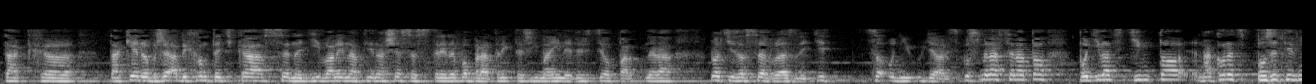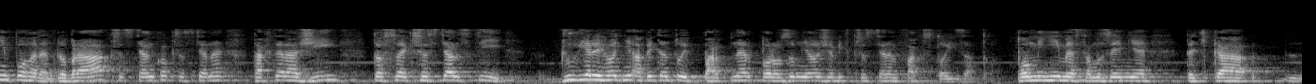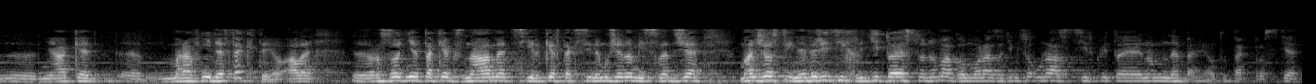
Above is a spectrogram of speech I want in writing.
tak, eh, tak je dobře, abychom teďka se nedívali na ty naše sestry nebo bratry, kteří mají nevěřícího partnera, no ti zase vlezli, ti co oni udělali. Zkusme se na to podívat tímto nakonec pozitivním pohledem. Dobrá křesťanko, křesťané, ta, která žijí to své křesťanství důvěryhodně, aby ten tvůj partner porozuměl, že být křesťanem fakt stojí za to. Pomíníme samozřejmě teďka e, nějaké e, mravní defekty, jo, ale rozhodně tak, jak známe církev, tak si nemůžeme myslet, že manželství nevěřících lidí to je Sodoma Gomora, zatímco u nás v církvi to je jenom nebe. Jo? To tak prostě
